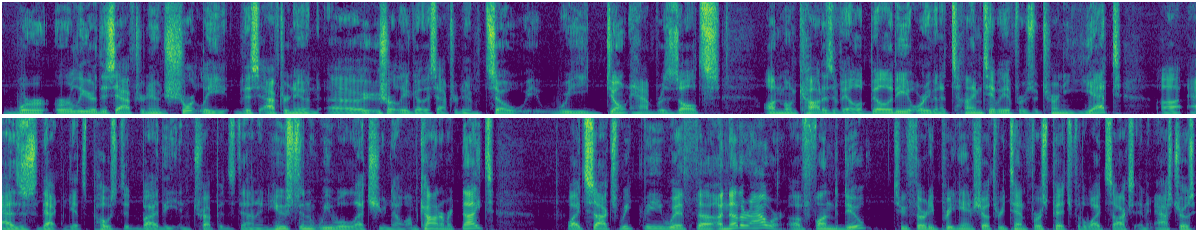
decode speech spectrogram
were earlier this afternoon, shortly this afternoon, uh, shortly ago this afternoon. So we don't have results on Moncada's availability or even a timetable for his return yet. Uh, as that gets posted by the Intrepids down in Houston, we will let you know. I'm Connor McKnight, White Sox Weekly, with uh, another hour of fun to do. 2.30 pregame show, 3.10 first pitch for the White Sox and Astros.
